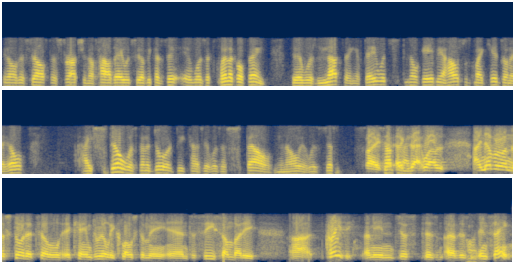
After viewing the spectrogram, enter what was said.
you know, the self-destruction of how they would feel because it, it was a clinical thing. There was nothing. If they would, you know, gave me a house with my kids on a hill, I still was going to do it because it was a spell. You know, it was just Right. Something Exactly. Well, I never understood it till it came really close to me, and to see somebody uh crazy. I mean, just as, uh, as Oh. insane.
